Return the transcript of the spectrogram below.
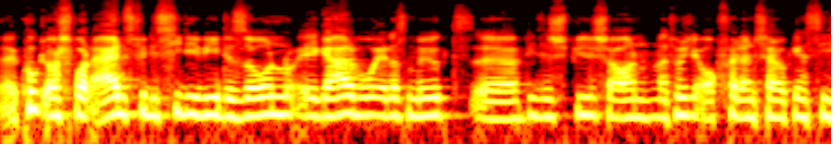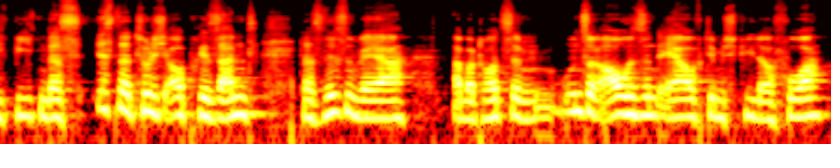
äh, guckt auf Sport 1 für die CDW, The Zone, egal wo ihr das mögt, äh, dieses Spiel schauen. Natürlich auch Fallon Sherrock gegen Steve bieten, das ist natürlich auch brisant, das wissen wir ja, aber trotzdem, unsere Augen sind eher auf dem Spiel davor.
